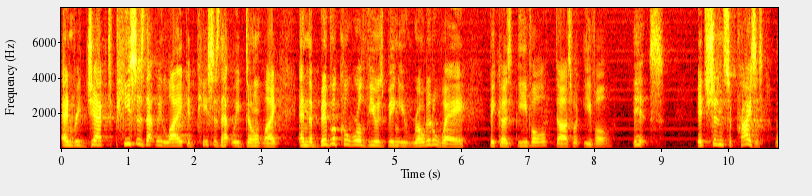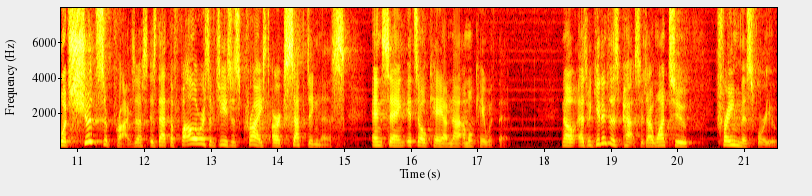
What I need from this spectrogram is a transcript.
and reject pieces that we like and pieces that we don't like. And the biblical worldview is being eroded away because evil does what evil is. It shouldn't surprise us. What should surprise us is that the followers of Jesus Christ are accepting this and saying, it's okay, I'm not, I'm okay with it. Now, as we get into this passage, I want to frame this for you.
